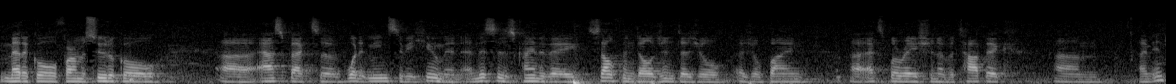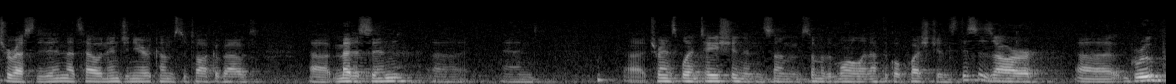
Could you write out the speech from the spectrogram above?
medical, pharmaceutical uh, aspects of what it means to be human. And this is kind of a self-indulgent, as you'll as you'll find, uh, exploration of a topic um, I'm interested in. That's how an engineer comes to talk about uh, medicine uh, and uh, transplantation and some some of the moral and ethical questions. This is our uh, group.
